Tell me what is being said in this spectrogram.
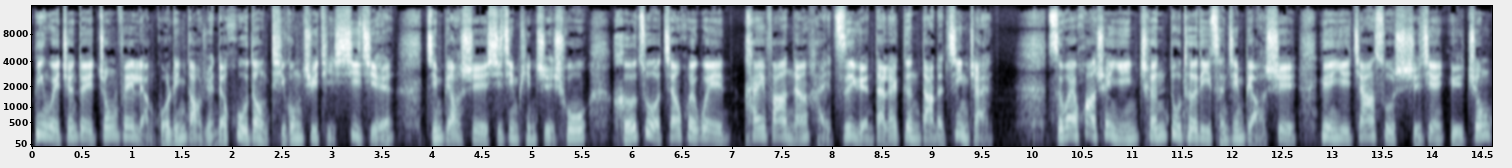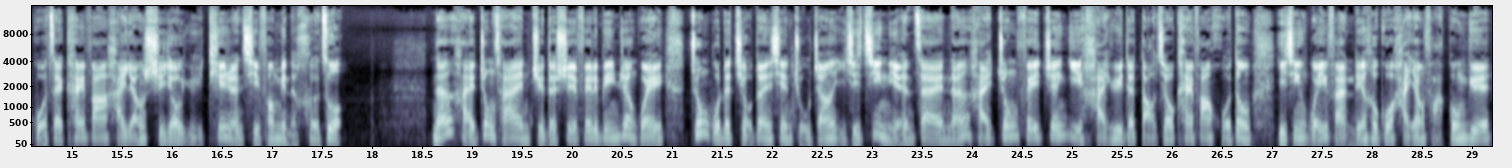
并未针对中非两国领导人的互动提供具体细节，仅表示习近平指出，合作将会为开发南海资源带来更大的进展。此外，华春莹称，杜特地曾经表示愿意加速实践与中国在开发海洋石油与天然气方面的合作。南海仲裁案指的是菲律宾认为中国的九段线主张以及近年在南海中非争议海域的岛礁开发活动已经违反联合国海洋法公约，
